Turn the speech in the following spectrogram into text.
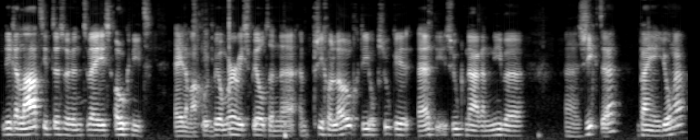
die relatie tussen hun twee is ook niet helemaal goed. Bill Murray speelt een, eh, een psycholoog die op zoek is, hè, die zoekt naar een nieuwe eh, ziekte bij een jongen.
